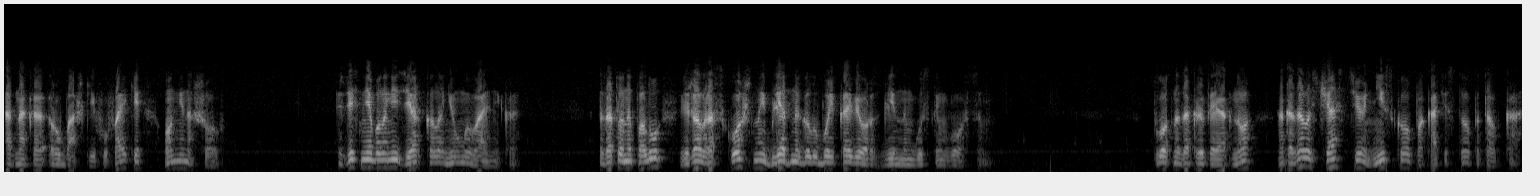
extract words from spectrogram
Однако рубашки и фуфайки он не нашел. Здесь не было ни зеркала, ни умывальника. Зато на полу лежал роскошный бледно-голубой ковер с длинным густым ворсом. Плотно закрытое окно оказалось частью низкого покатистого потолка.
